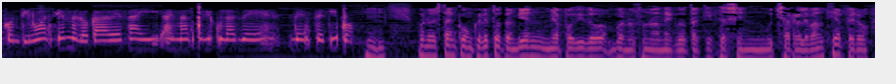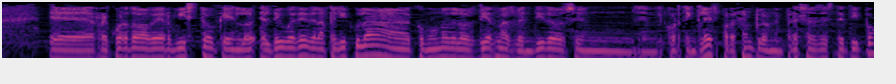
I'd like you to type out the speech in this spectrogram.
continúa siéndolo. Cada vez hay hay más películas de, de este tipo. Bueno, esta en concreto también me ha podido, bueno, es una anécdota quizás sin mucha relevancia, pero eh, recuerdo haber visto que el DVD de la película, como uno de los 10 más vendidos en, el corte inglés, por ejemplo, en empresas de este tipo,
